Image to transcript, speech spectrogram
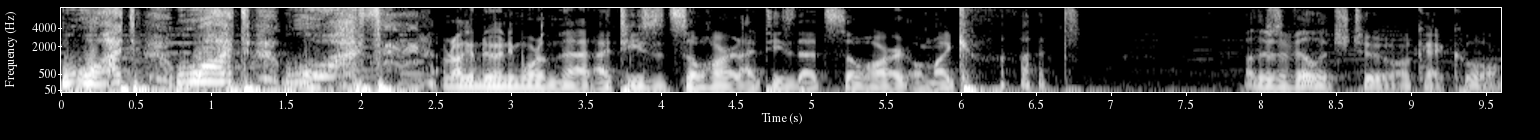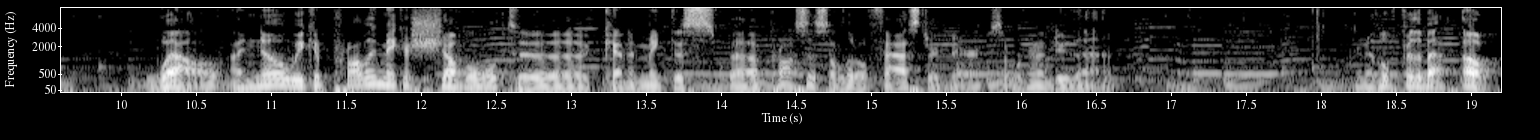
what? What? What? I'm not gonna do any more than that. I teased it so hard. I teased that so hard. Oh my god. Oh, there's a village too. Okay, cool. Well, I know we could probably make a shovel to kind of make this uh, process a little faster here. So we're gonna do that. We're gonna hope for the best. Oh.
